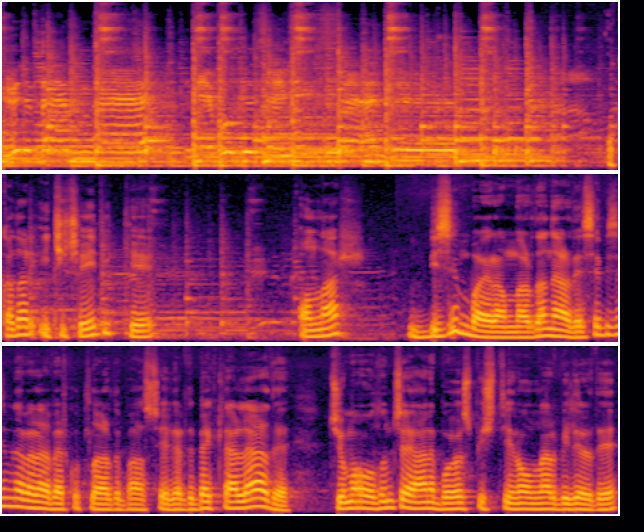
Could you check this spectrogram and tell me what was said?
gül pembe, ne bu güzellik o kadar iç içeydik ki onlar bizim bayramlarda neredeyse bizimle beraber kutlardı bazı şeyleri de beklerlerdi. Cuma olunca yani boyoz piştiğini onlar bilirdi.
